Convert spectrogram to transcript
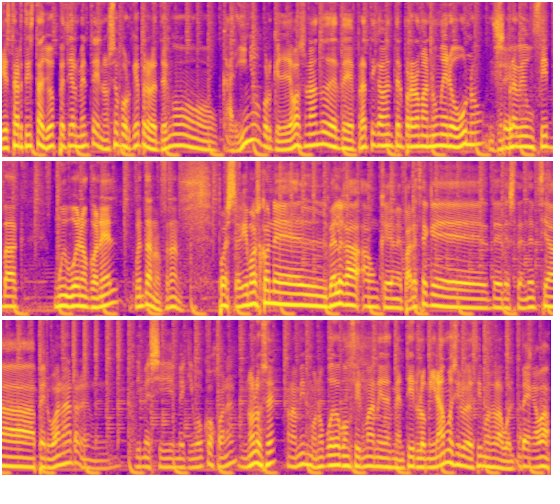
Y este artista yo especialmente, no sé por qué, pero le tengo cariño porque lleva sonando desde prácticamente el programa número uno y siempre Sí. ha habido un feedback muy bueno con él. Cuéntanos, Fran. Pues seguimos con el belga, aunque me parece que de descendencia peruana. Dime si me equivoco, Juanen. No lo sé, ahora mismo, no puedo confirmar ni desmentir. Lo miramos y lo decimos a la vuelta. Venga, va.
